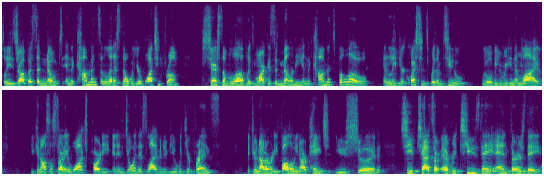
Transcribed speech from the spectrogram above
please drop us a note in the comments and let us know where you're watching from. Share some love with Marcus and Melanie in the comments below and leave your questions for them too. We will be reading them live. You can also start a watch party and enjoy this live interview with your friends. If you're not already following our page, you should. Chief chats are every Tuesday and Thursday.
